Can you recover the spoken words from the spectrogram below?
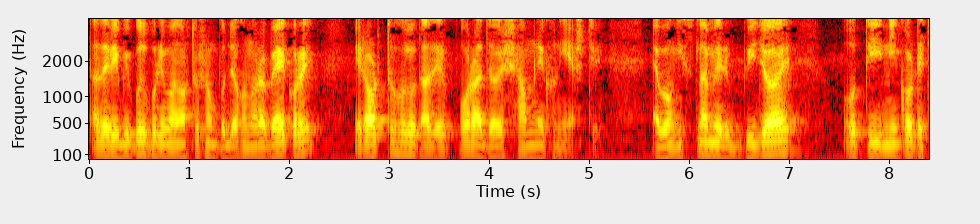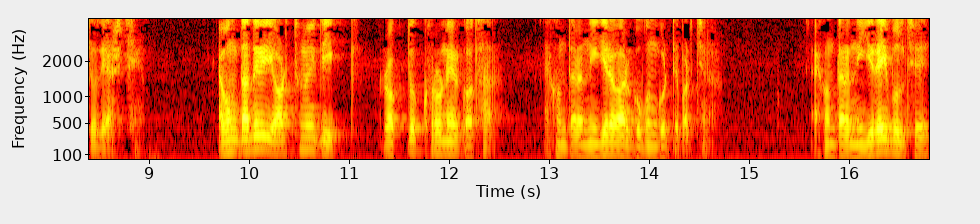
তাদের এই বিপুল পরিমাণ অর্থ সম্পদ যখন ওরা ব্যয় করে, এর অর্থ হল তাদের পরাজয় সামনে ঘনিয়ে আসছে এবং ইসলামের বিজয় অতি নিকটে চলে আসছে। এবং তাদের এই অর্থনৈতিক রক্তক্ষরণের কথা এখন তারা নিজেরাও আর গোপন করতে পারছে না। এখন তারা নিজেরাই বলছে,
